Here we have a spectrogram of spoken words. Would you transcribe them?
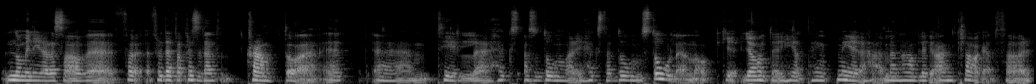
nominerades av eh, för, för detta president Trump då, ehm, Ehm, till högst, alltså domare i högsta domstolen och jag har inte helt hängt med i det här men han blev anklagad för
